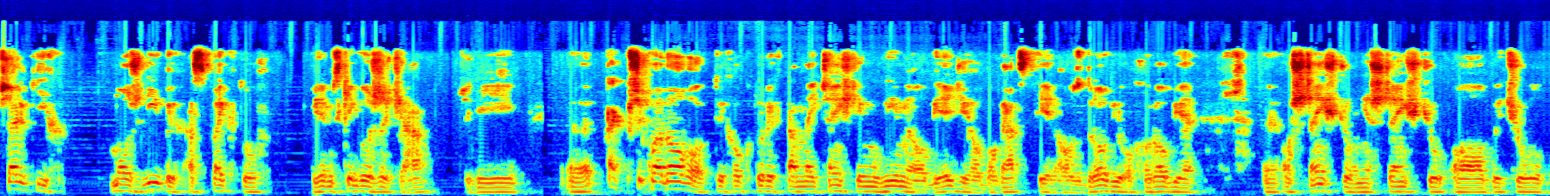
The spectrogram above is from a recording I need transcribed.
wszelkich możliwych aspektów ziemskiego życia, czyli e, tak przykładowo tych, o których tam najczęściej mówimy, o biedzie, o bogactwie, o zdrowiu, o chorobie, e, o szczęściu, o nieszczęściu, o byciu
